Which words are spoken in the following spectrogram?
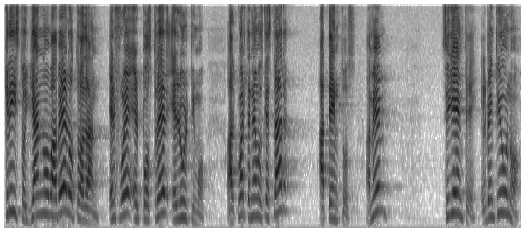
Cristo. Ya no va a haber otro Adán. Él fue el postrer, el último, al cual tenemos que estar atentos. Amén. Siguiente, el 21.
